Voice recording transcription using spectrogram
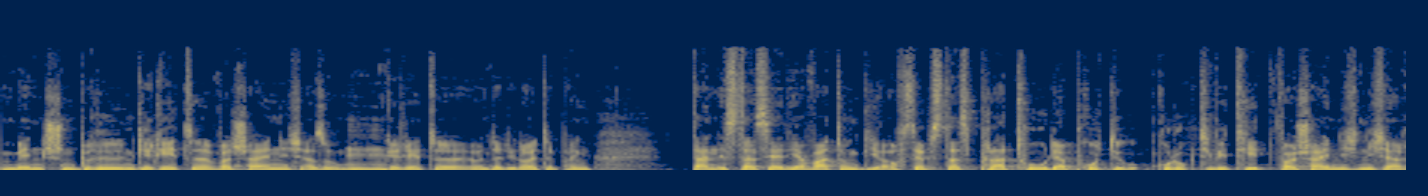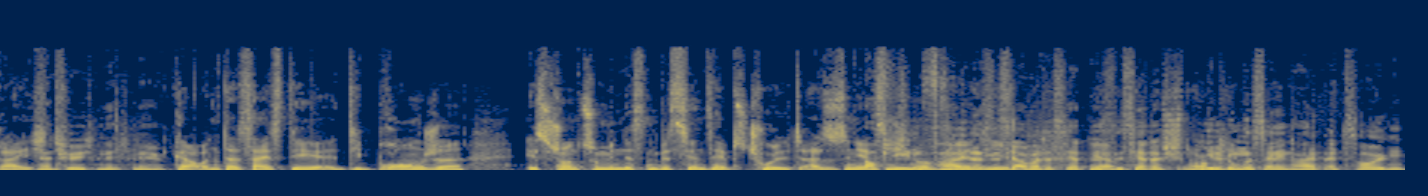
Menschen, Brillen, Geräte wahrscheinlich, also mhm. Geräte unter die Leute bringen dann ist das ja die Erwartung, die auch selbst das Plateau der Pro Produktivität wahrscheinlich nicht erreicht. Natürlich nicht, nee. Genau, und das heißt, die, die Branche ist schon zumindest ein bisschen selbst schuld. Also es sind jetzt Auf nicht jeden nur Fall, wir, das ist ja aber das, ja, das ja. ist ja das Spiel. Okay. Du musst ja den Hype erzeugen,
